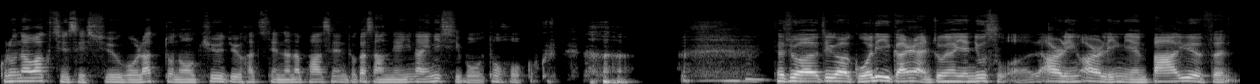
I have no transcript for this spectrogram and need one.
コロナワクチン接種後、ラットの98.7%が3年以内に死亡と報告。他说，这个国立感染中央研究所二零二零年八月份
